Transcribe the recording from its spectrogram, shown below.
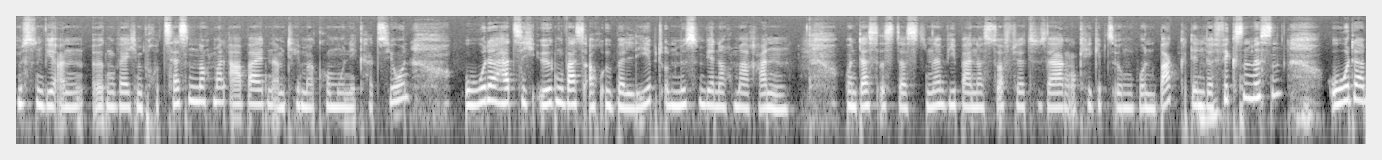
Müssen wir an irgendwelchen Prozessen nochmal arbeiten, am Thema Kommunikation? Oder hat sich irgendwas auch überlebt und müssen wir nochmal ran? Und das ist das, ne, wie bei einer Software zu sagen, okay, gibt es irgendwo einen Bug, den wir fixen müssen? Oder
